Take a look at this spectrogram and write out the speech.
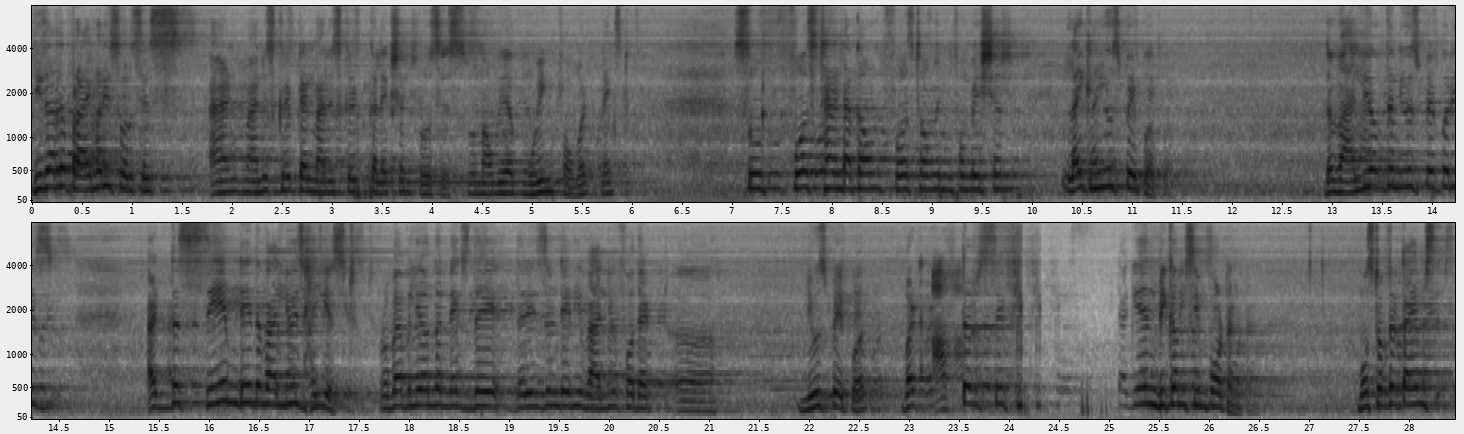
These are the primary sources and manuscript and manuscript collection process. So now we are moving forward. Next. So first hand account, first hand information, like newspaper. The value of the newspaper is at the same day the value is highest. Probably on the next day there isn't any value for that uh, newspaper. But after say few it again becomes important. Most of the times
